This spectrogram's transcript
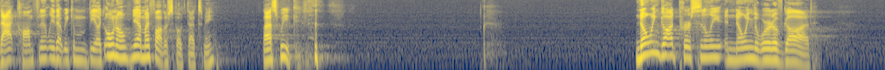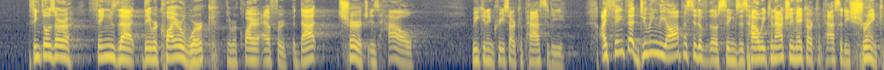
that confidently that we can be like, oh no, yeah, my Father spoke that to me last week? knowing God personally and knowing the Word of God, I think those are things that they require work, they require effort, but that church is how we can increase our capacity. I think that doing the opposite of those things is how we can actually make our capacity shrink.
